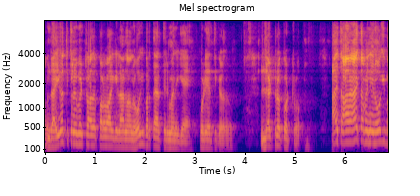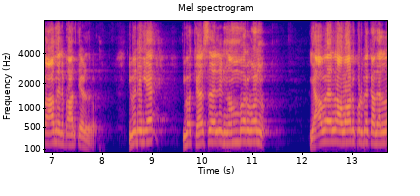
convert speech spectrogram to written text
ಒಂದು ಐವತ್ತು ಕಿಲೋಮೀಟ್ರ್ ಆದರೂ ಪರವಾಗಿಲ್ಲ, ನಾನು ಹೋಗಿ ಬರ್ತಾ ಇರ್ತೀನಿ ಮನೆಗೆ, ಕೊಡಿ ಅಂತ ಕೇಳಿದ್ರು. ಲೆಟ್ರು ಕೊಟ್ಟರು ಆಯ್ತು ಆ- ಆಯ್ತಪ್ಪ ನೀನು ಹೋಗಿ ಬಾ, ಆಮೇಲೆ ಬಾ ಅಂತ ಹೇಳಿದ್ರು. ಇವನಿಗೆ ಇವಾಗ ಕೆಲಸದಲ್ಲಿ ನಂಬರ್ ಒನ್ ಯಾವೆಲ್ಲ ಅವಾರ್ಡ್ ಕೊಡಬೇಕು ಅದೆಲ್ಲ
